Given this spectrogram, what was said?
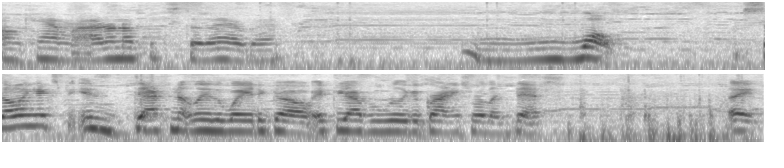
on camera. I don't know if it's still there, but... Whoa. Selling XP is definitely the way to go if you have a really good grinding sword like this. Like,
